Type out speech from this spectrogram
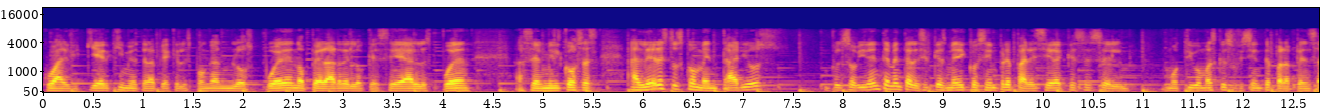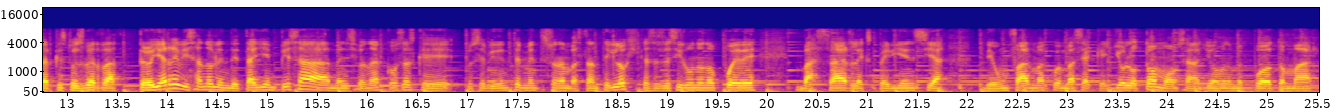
cualquier quimioterapia que les pongan, los pueden operar de lo que sea, les pueden hacer mil cosas. Al leer estos comentarios pues evidentemente al decir que es médico siempre pareciera que ese es el motivo más que suficiente para pensar que esto es verdad. Pero ya revisándolo en detalle empieza a mencionar cosas que pues evidentemente suenan bastante ilógicas. Es decir, uno no puede basar la experiencia de un fármaco en base a que yo lo tomo. O sea, yo no me puedo tomar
